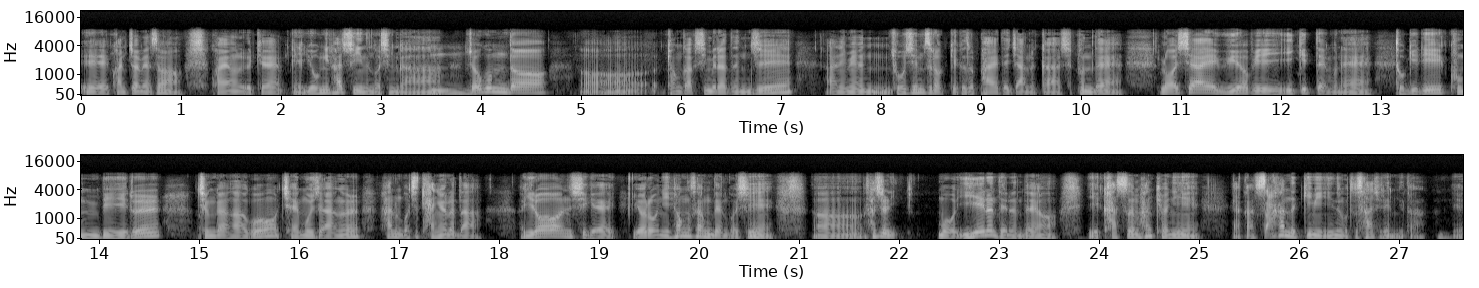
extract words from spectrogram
의 관점에서 과연 이렇게 용인할 수 있는 것인가 음. 조금 더 어, 경각심이라든지 아니면 조심스럽게 그것을 봐야 되지 않을까 싶은데 러시아의 위협이 있기 때문에 독일이 군비를 증강하고 재무장을 하는 것이 당연하다. 이런 식의 여론이 형성된 것이 어 사실 뭐 이해는 되는데요. 이 가슴 한 켠이 약간 싸한 느낌이 있는 것도 사실입니다. 예.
